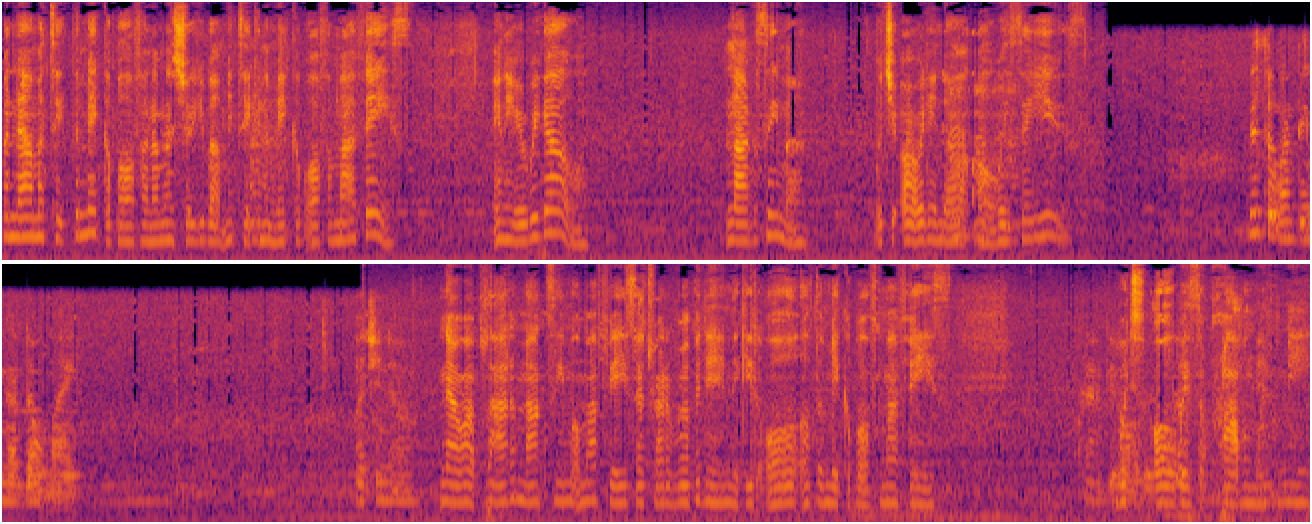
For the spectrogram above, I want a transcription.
But now I'm going to take the makeup off and I'm going to show you about me taking the mm. makeup off of my face. And here we go. Noxzema, which you already know I mm-hmm. always say use. This is the one thing I don't like. But you know. Now I apply the Noxzema on my face. I try to rub it in to get all of the makeup off my face which is always a problem with me.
